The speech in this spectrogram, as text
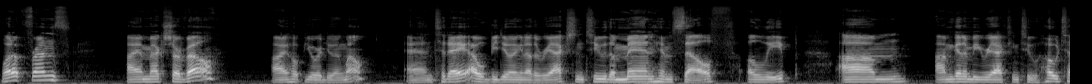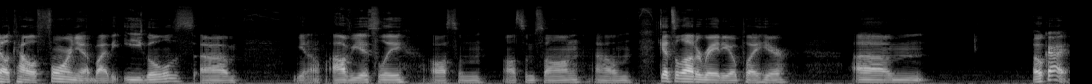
What up, friends? I am Maxx Charvelle. I hope you are doing well. And today I will be doing another reaction to the man himself, Alip. Um, I'm going to be reacting to Hotel California by the Eagles. Um, you know, obviously, awesome, awesome song. Um, gets a lot of radio play here. Um, okay.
